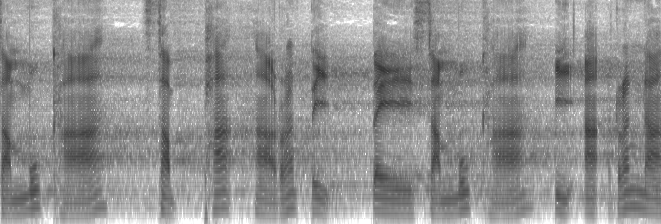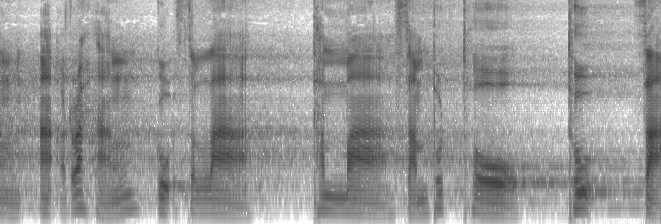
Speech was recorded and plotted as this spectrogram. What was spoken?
สัมมุขา สัพพะหารติ เตสัมมุขา อิอะระนังอะระหัง กุสลาธรรมาสัมพุทโธ ทุสะ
